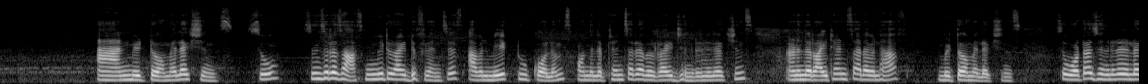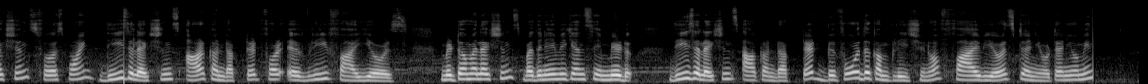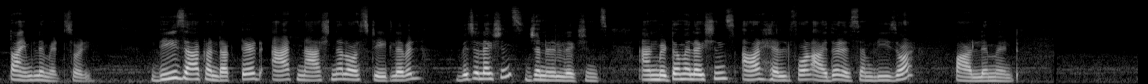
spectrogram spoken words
and midterm elections. So, since it is asking me to write differences, I will make two columns. On the left hand side, I will write general elections and on the right hand side, I will have midterm elections. So, what are general elections? First point, these elections are conducted for every five years. Midterm elections, by the name we can say mid, these elections are conducted before the completion of five years tenure. Tenure means time limit, sorry. These are conducted at national or state level. Which elections? General elections. And midterm elections are held for either assemblies or parliament.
